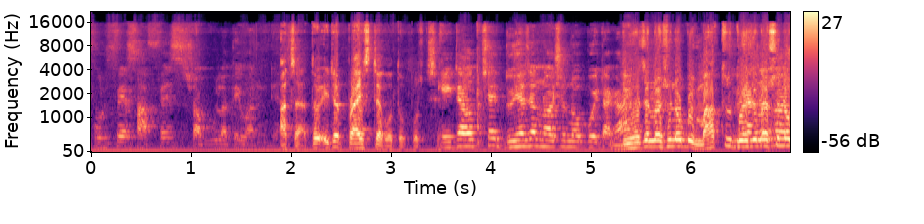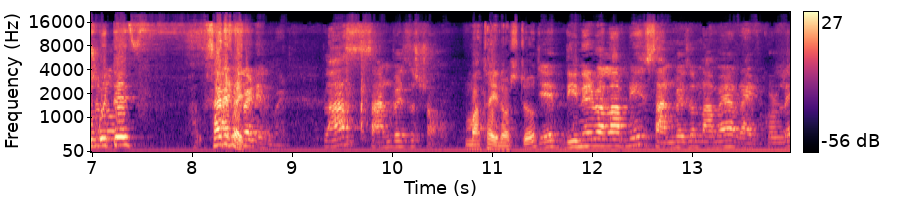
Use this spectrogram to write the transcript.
ফুল ফেস হাফ ফেস সবগুলাতেই ওয়ারেন্টি আছে। আচ্ছা তো এটার প্রাইসটা কত পড়ছে? এটা হচ্ছে দুই হাজার নয়শো নব্বই টাকা। দুই হাজার নয়শো নব্বই মাত্র দুই হাজার নয়শো নব্বইতে সার্টিফাইড প্লাস সানভাইজার সহ। মাথায় নষ্ট? যে দিনের বেলা আপনি সানভাইজার নামে রাইড করলে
